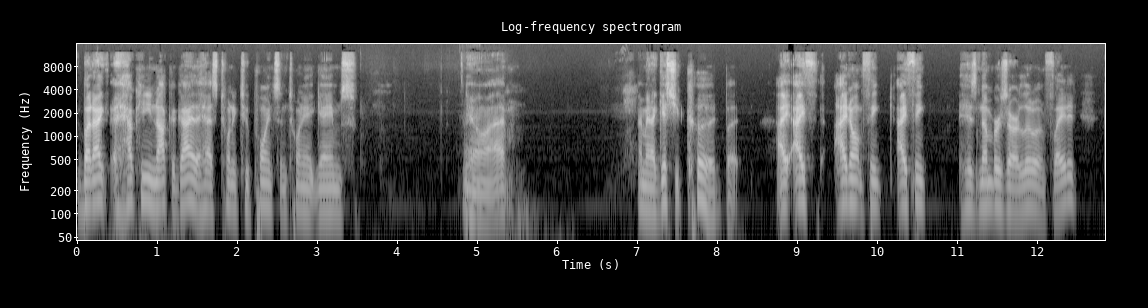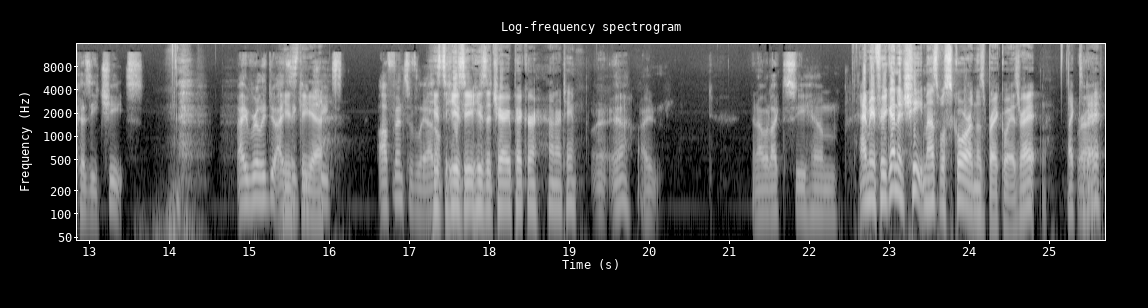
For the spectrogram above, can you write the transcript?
But I, how can you knock a guy that has 22 points in 28 games? You know, I. I mean, I guess you could, but I, I, I don't think. I think his numbers are a little inflated because he cheats. I really do. I He's think he the, uh, cheats offensively. I he's don't. he's he's a cherry picker on our team. uh, yeah, I. And I would like to see him. I mean, if you're gonna cheat, you might as well score on those breakaways, right? Like today. Right.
